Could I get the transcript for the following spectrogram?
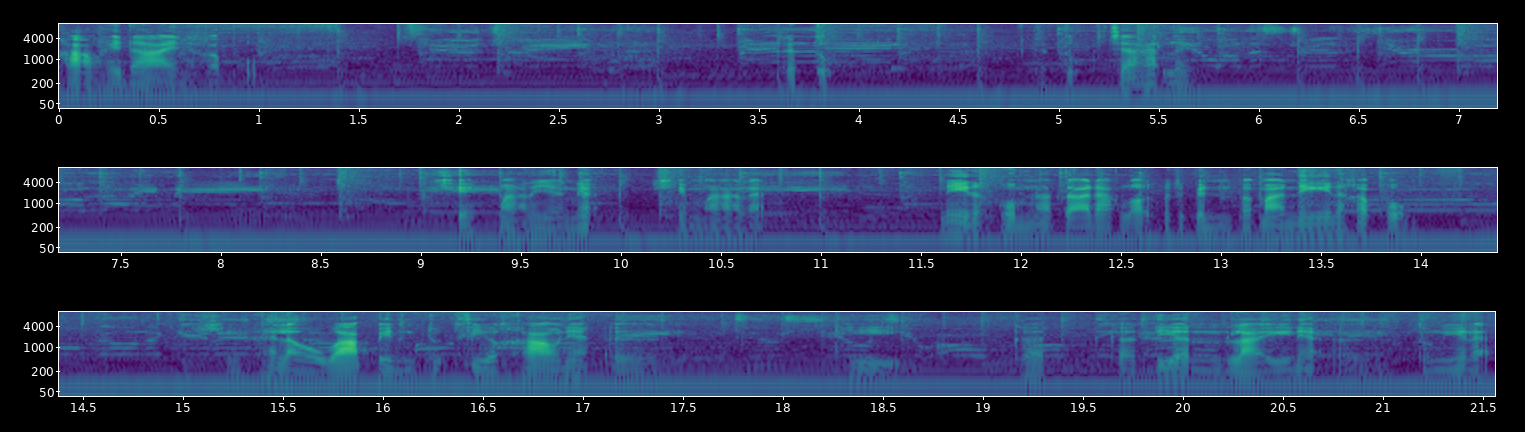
ขาวให้ได้นะครับผม กระตุก กระตุกจ้าดเลย โอเค มาหรือยังเนี่ย โอเค มาแล้ว นี่นะครับผมหน้าตาดักหลอดก็จะเป็นประมาณนี้นะครับผม โอเค ให้เราวาร์ปไปถึงจุดสีขาวเนี่ย เออ ที่กระกระเดียนไลท์เนี่ย เออ ตรงนี้แหละ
